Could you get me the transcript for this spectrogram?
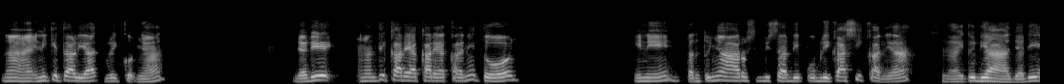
Nah, ini kita lihat berikutnya. Jadi nanti karya-karya kalian itu ini tentunya harus bisa dipublikasikan ya. Nah, itu dia. Jadi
